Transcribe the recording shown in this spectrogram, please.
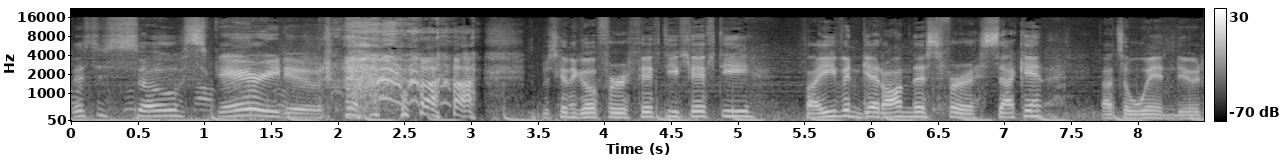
This is so scary, dude. I'm just gonna go for 50-50. If I even get on this for a second, that's a win, dude.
